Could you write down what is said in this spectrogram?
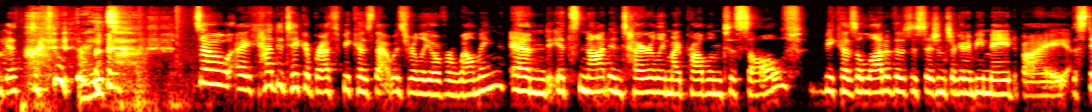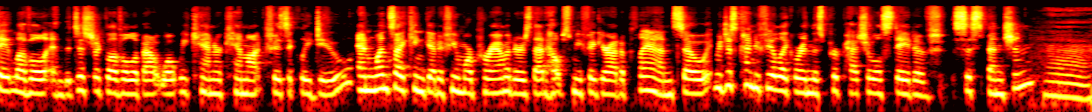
august. Right So I had to take a breath because that was really overwhelming. And it's not entirely my problem to solve because a lot of those decisions are going to be made by the state level and the district level about what we can or cannot physically do. And once I can get a few more parameters, that helps me figure out a plan. So we just kind of feel like we're in this perpetual state of suspension. Hmm.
